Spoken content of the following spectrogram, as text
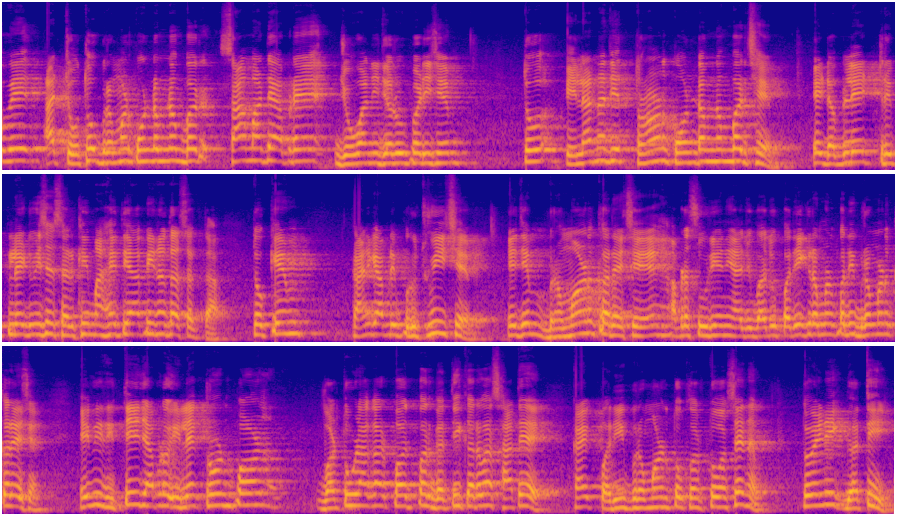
હવે આ ચોથો ભ્રમણ ક્વોન્ટમ નંબર શા માટે આપણે જોવાની જરૂર પડી છે? તો પહેલાંના જે ત્રણ ક્વોન્ટમ નંબર છે એ ડબલેટ ટ્રિપલેટ વિશે સરખી માહિતી આપી નતા શકતા. તો કેમ? કારણ કે આપણી પૃથ્વી છે, એ જેમ ભ્રમણ કરે છે, આપણે સૂર્યની આજુબાજુ પરિક્રમણ, પરિભ્રમણ કરે છે, એવી રીતે જ આપણો ઇલેક્ટ્રોન પણ વર્તુળાકાર પદ પર ગતિ કરવા સાથે કાંઈક પરિભ્રમણ તો કરતો હશે ને, તો એની ગતિ,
